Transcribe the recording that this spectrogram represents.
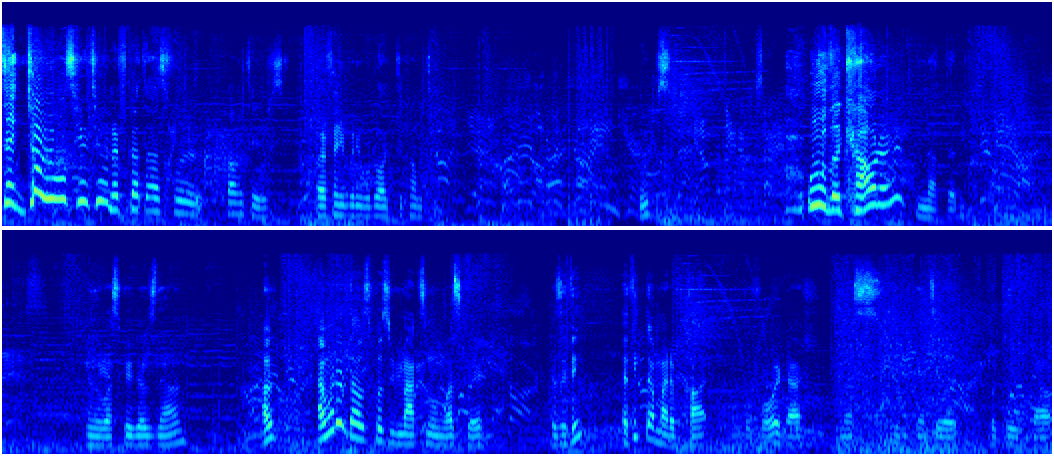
Dang, Joey was here too, and I forgot to ask for commentators. Or if anybody would like to commentate. Oops. Ooh, the counter! Nothing. And the Wesker goes down. I, I wonder if that was supposed to be maximum Wesker. Because I think I think that might have caught the forward dash. Unless you can't see it quickly without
